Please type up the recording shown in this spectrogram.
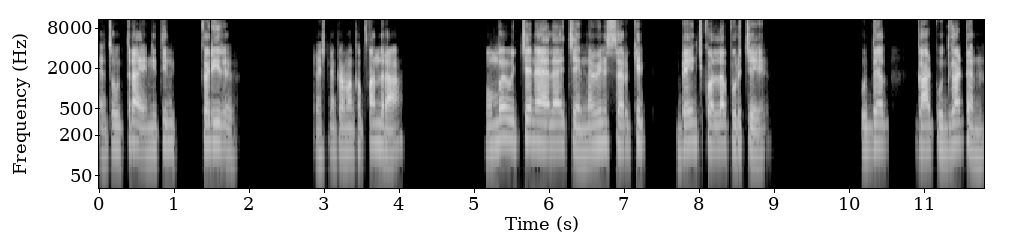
त्याचं उत्तर आहे नितीन करीर. प्रश्न क्रमांक 15 मुंबई उच्च न्यायालयाचे नवीन सर्किट बेंच कोल्हापूरचे उद्घाट उद्घाटन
